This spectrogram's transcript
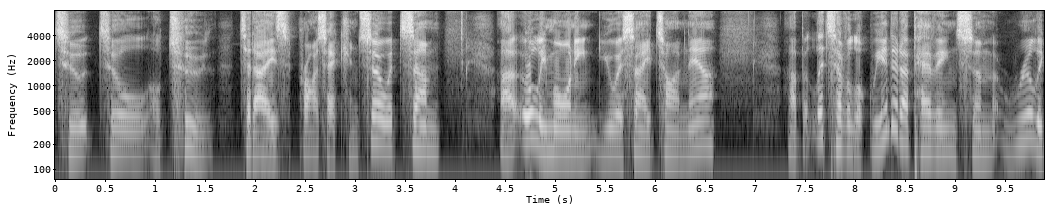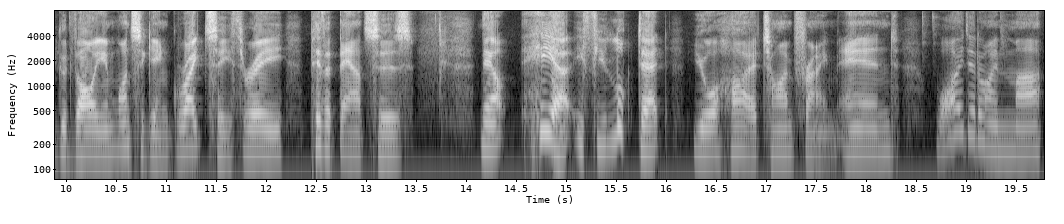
to till or to today's price action. So it's um, uh, early morning USA time now. Uh, but let's have a look. We ended up having some really good volume. Once again great T3 pivot bounces. Now here if you looked at your higher time frame and why did I mark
